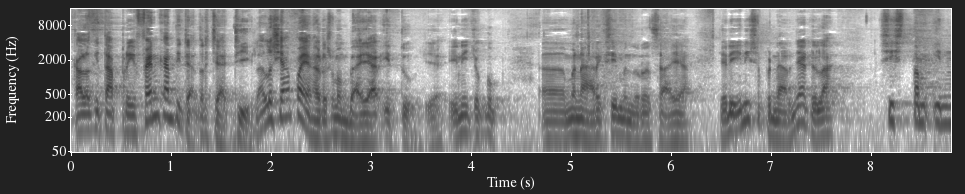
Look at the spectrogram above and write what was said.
kalau kita prevent kan tidak terjadi. Lalu siapa yang harus membayar itu? Ya, ini cukup uh, menarik sih menurut saya. Jadi ini sebenarnya adalah sistem in,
